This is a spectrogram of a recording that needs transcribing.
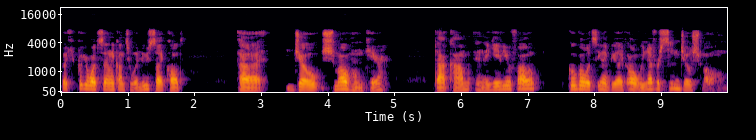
But if you put your website link onto a new site called uh, Joe Schmohomecare.com and they gave you a follow, Google would see that and be like, oh, we never seen Joe Schmo Home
